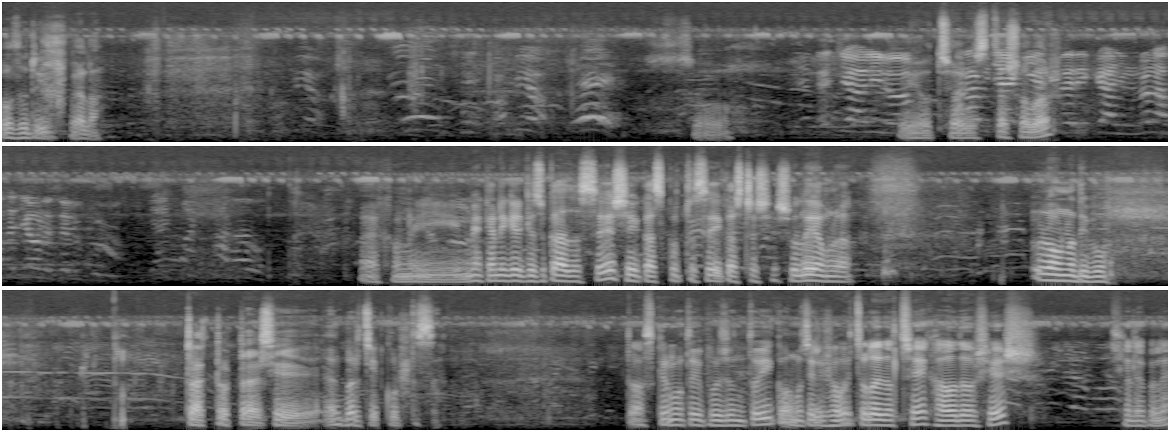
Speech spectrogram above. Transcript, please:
গধূলি বেলা। তো এই হচ্ছে অবস্থা সবার। এখন এই মেকানিকের কিছু কাজ আছে, সেই কাজ করতেছে, এই কাজটা শেষ হলে আমরা রওনা দিব। ট্রাক্টরটা সে একবার চেক করতেছে। তো আজকের মতো এই পর্যন্তই। কর্মচারী সবাই চলে যাচ্ছে, খাওয়া দাওয়া শেষ ছেলে পেলে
